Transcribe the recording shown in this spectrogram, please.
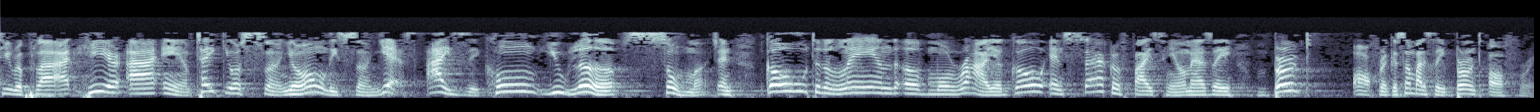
he replied, here I am. Take your son, your only son, yes, Isaac, whom you love so much, and go to the land of Moriah. Go and sacrifice him as a burnt offering. Can somebody say burnt offering?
